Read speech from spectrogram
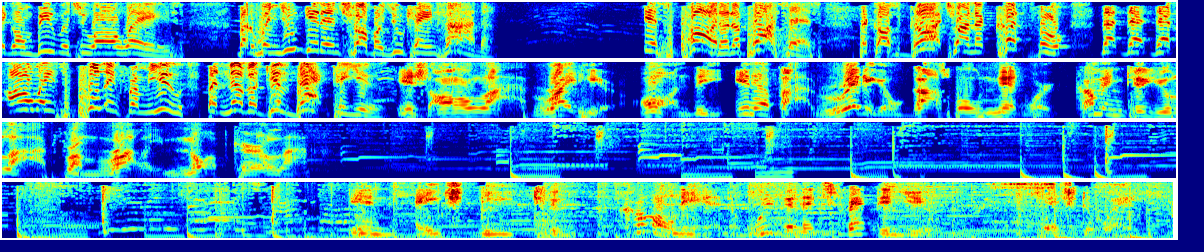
And you hope they're gonna be with you always. But when you get in trouble, you can't find them. It's part of the process because God trying to cut folk that, that, that always pulling from you but never give back to you. It's all live right here on the NFI Radio Gospel Network, coming to you live from Raleigh, North Carolina. In HD2. Come on in. We've been expecting you. Catch the wave.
